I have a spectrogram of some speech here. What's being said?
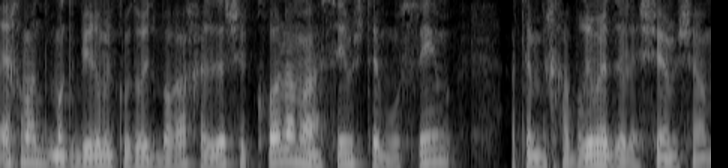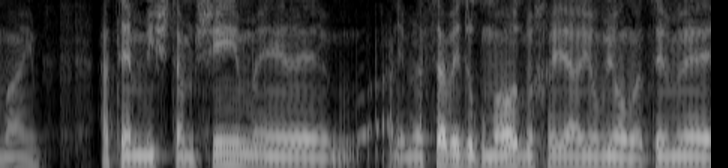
איך מגבירים את כבודו יתברך? על זה שכל המעשים שאתם עושים, אתם מחברים את זה לשם שמיים. אתם משתמשים, אה, אני מנסה להביא דוגמאות מחיי היום יום, אתם אה,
